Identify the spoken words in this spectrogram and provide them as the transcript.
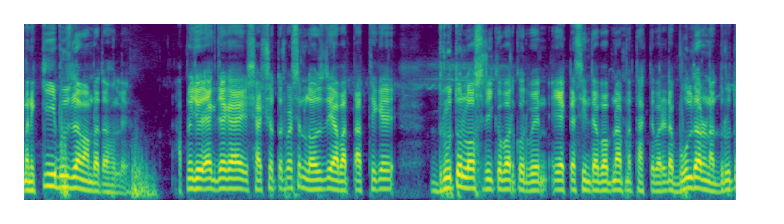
মানে কি বুঝলাম আমরা তাহলে? আপনি যদি এক জায়গায় ষাট, সত্তর পার্সেন্ট লস দিয়ে আবার তার থেকে দ্রুত লস রিকভার করবেন, এই একটা চিন্তা ভাবনা আপনার থাকতে পারে। এটা ভুল ধারণা, দ্রুত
